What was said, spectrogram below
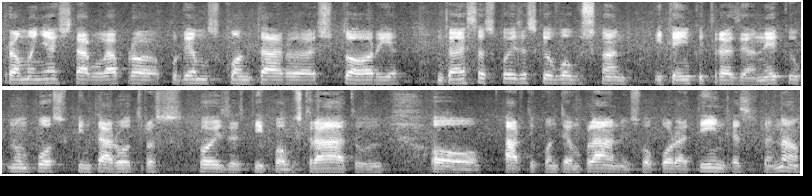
para amanhã estar lá para podermos contar a história. Então essas coisas que eu vou buscando e tenho que trazer, não é que eu não posso pintar outras coisas, tipo abstrato ou arte contemporânea, só pôr a tinta, essas coisas, não.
